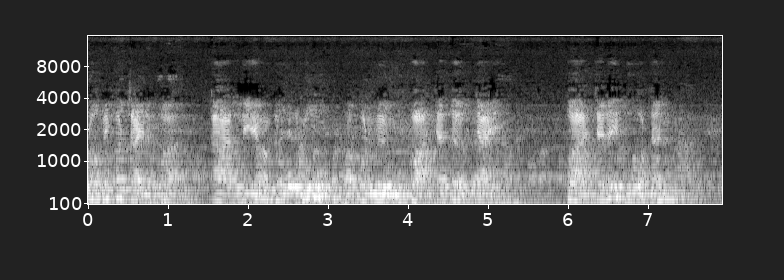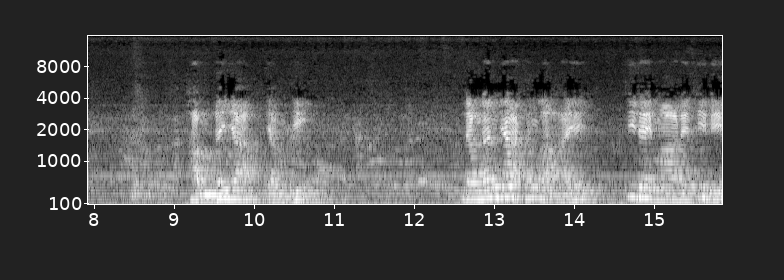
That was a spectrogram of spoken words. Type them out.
เราไม่เข้าใจหรอกว่า การเลี้ยงดูลูกมาคนหนึ่งกว่าจะเติบใหญ่ กว่าจะได้บวชนั้นทำได้ยากอย่างยิ่ง ดังนั้นญาติทั้งหลายที่ได้มาในที่นี้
